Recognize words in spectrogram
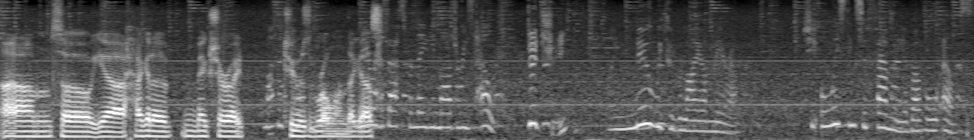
Um, so yeah, I gotta make sure I Mother choose Royland, I Mira guess. has asked for Lady Margaery's help. Did she? I knew we could rely on Mira. She always thinks of family above all else.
